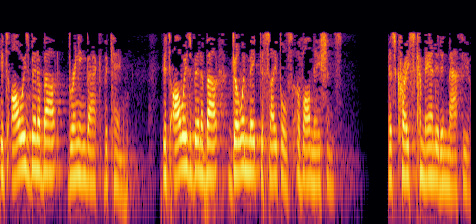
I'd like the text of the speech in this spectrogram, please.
It's always been about bringing back the King. It's always been about go and make disciples of all nations, as Christ commanded in Matthew.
